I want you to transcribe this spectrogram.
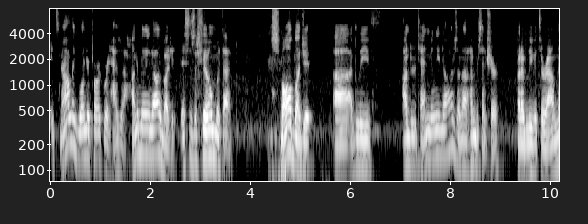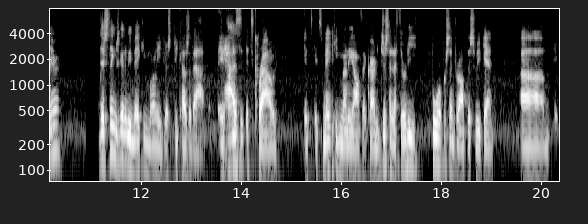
it's not like Wonder Park where it has a hundred million dollar budget. This is a film with a small budget. Uh, I believe under ten million dollars. I'm not 100 percent sure, but I believe it's around there. This thing's going to be making money just because of that. It has its crowd. It's it's making money off that crowd. It just had a 34 percent drop this weekend. Um, it,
